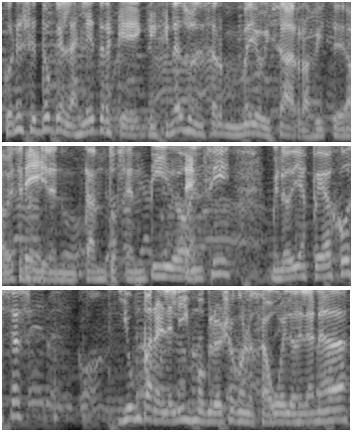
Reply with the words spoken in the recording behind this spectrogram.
con ese toque en las letras que, que en general suelen ser medio bizarras, ¿viste? A veces Sí. no tienen tanto sentido Sí. en sí, melodías pegajosas y un paralelismo, creo yo, con los abuelos de la nada,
